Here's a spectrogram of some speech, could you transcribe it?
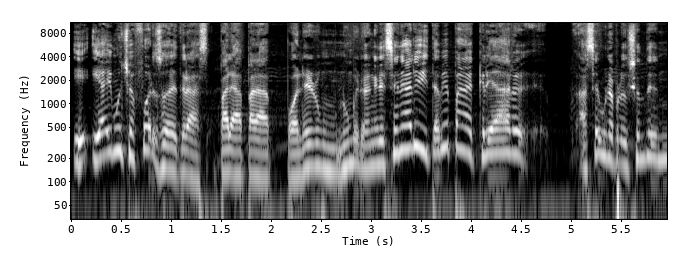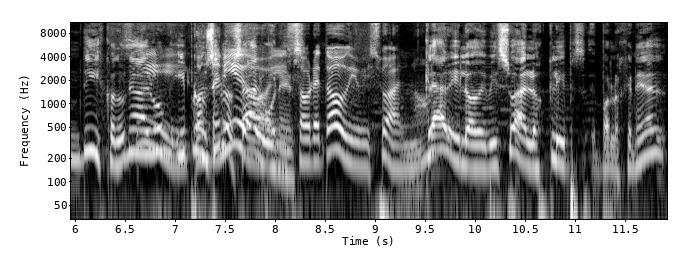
y, y hay mucho esfuerzo detrás para, para poner un número en el escenario y también para crear, hacer una producción de un disco, de un Sí, álbum y producir los y álbumes. sobre todo audiovisual, ¿no? Claro, y lo audiovisual, los clips, por lo general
